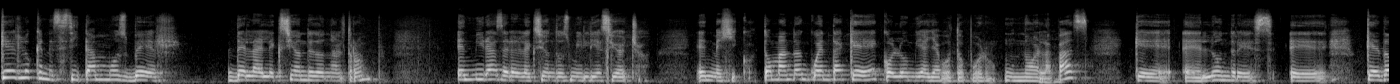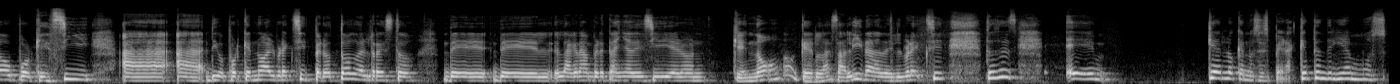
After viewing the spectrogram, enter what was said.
¿Qué es lo que necesitamos ver de la elección de Donald Trump en miras de la elección 2018? en México, tomando en cuenta que Colombia ya votó por un no a la paz, que eh, Londres eh, quedó porque sí, digo, porque no al Brexit, pero todo el resto de, la Gran Bretaña decidieron que no, que es la salida del Brexit. Entonces, eh, ¿qué es lo que nos espera? ¿Qué tendríamos,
